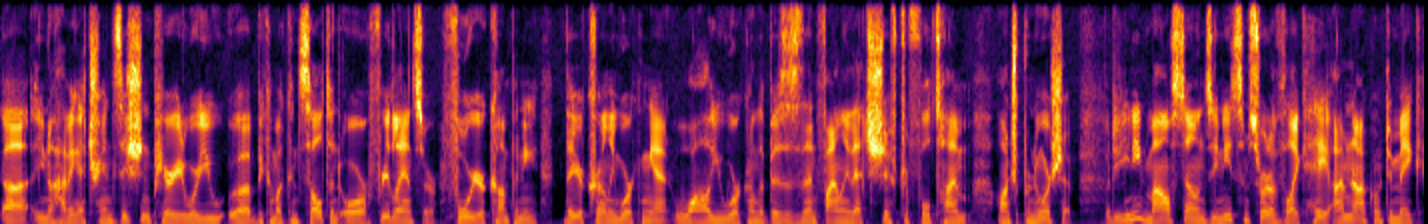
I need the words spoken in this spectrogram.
uh, you know, having a transition period where you uh, become a consultant or freelancer for your company that you're currently working at while you work on the business. And then finally, that shift to full time entrepreneurship. But you need milestones. You need some sort of like, hey, I'm not going to make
